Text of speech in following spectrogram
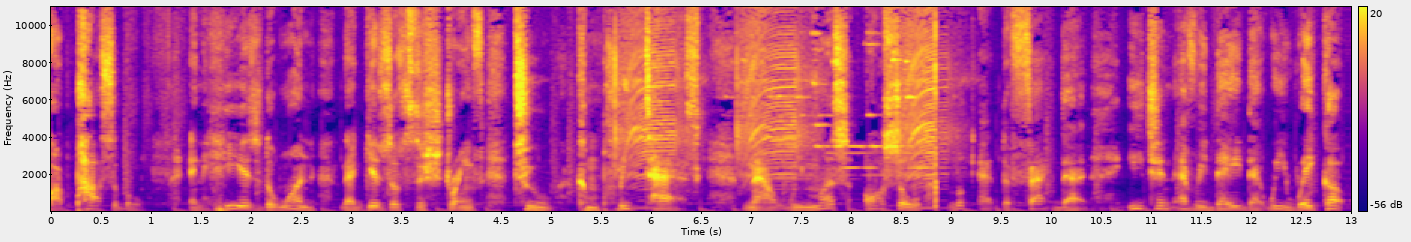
are possible. And He is the one that gives us the strength to complete tasks. Now, we must also look at the fact that each and every day that we wake up,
